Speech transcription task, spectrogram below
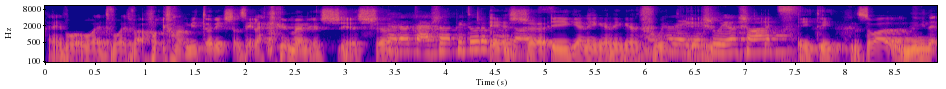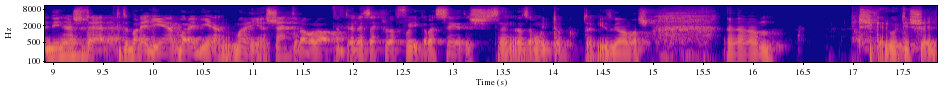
egy, volt, volt, volt valami törés az életében, és... és Erre a társalapítóra És uh, igen, igen, igen, fújt. Elég súlyos arc. Itt, itt, szóval minden, minden esetre, van egy ilyen, van egy ilyen, van egy ilyen sátor, ahol alapvetően ezekről folyik a beszélgetés, és az amúgy tök, tök izgalmas. Um, sikerült is egy,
